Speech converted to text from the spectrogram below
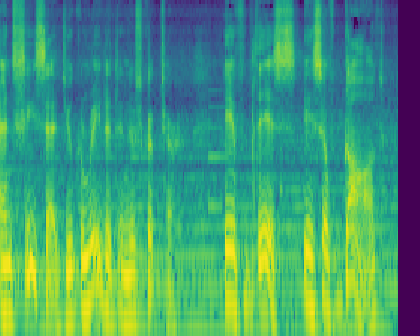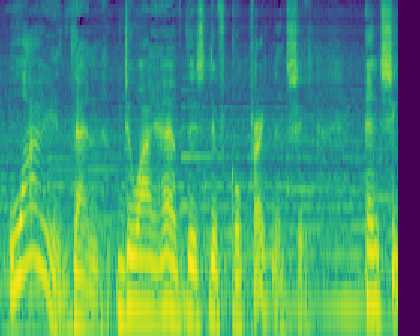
And she said, You can read it in the scripture. If this is of God, why then do I have this difficult pregnancy? And she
